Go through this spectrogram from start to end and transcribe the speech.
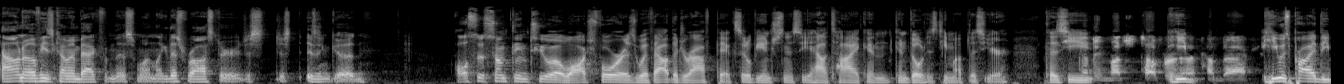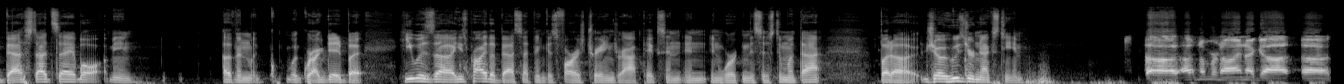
I don't know if he's coming back from this one. Like this roster just just isn't good. Also, something to uh, watch for is without the draft picks, it'll be interesting to see how Ty can can build his team up this year because he be much tougher He- to come back. he was probably the best I'd say. Well, I mean, other than what- Greg did, but he was uh, he's probably the best I think as far as trading draft picks and, and, and working the system with that. But uh, Joe, who's your next team? Uh, at number nine, I got uh,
